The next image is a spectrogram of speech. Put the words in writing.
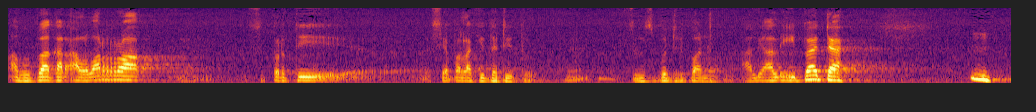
Abu Bakar Al-Warraq seperti siapa lagi tadi itu yang disebut di depan itu ahli-ahli ibadah hmm.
